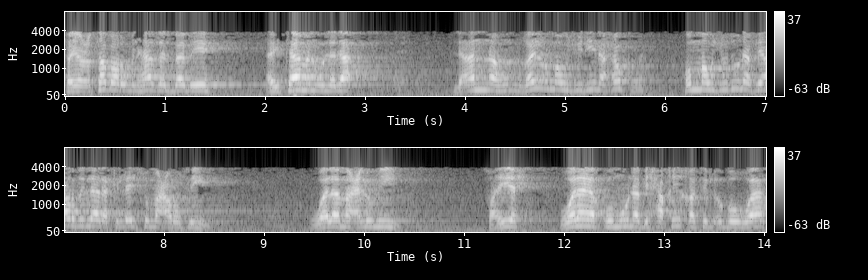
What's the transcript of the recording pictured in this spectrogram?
فيعتبر من هذا الباب إيه؟ أيتاما ولا لا؟ لأنهم غير موجودين حكما. هم موجودون في أرض الله لكن ليسوا معروفين ولا معلومين. صحيح؟ ولا يقومون بحقيقة الأبوة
